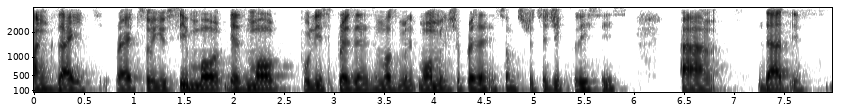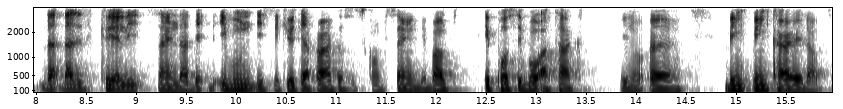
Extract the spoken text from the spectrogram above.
anxiety, right? So you see more, there's more police presence, more, more military presence in some strategic places. And that is that, that is clearly sign that the, even the security apparatus is concerned about a possible attack, you know, uh, being being carried out.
